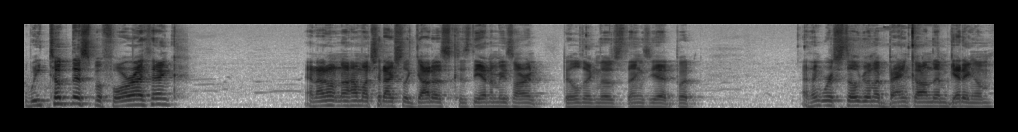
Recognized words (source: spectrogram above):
We took this before, I think. And I don't know how much it actually got us because the enemies aren't building those things yet, but I think we're still going to bank on them getting them.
